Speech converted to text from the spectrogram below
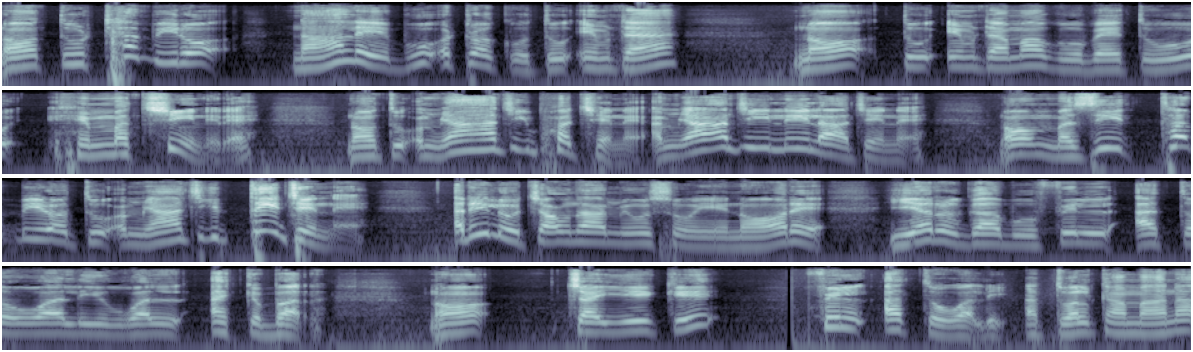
နော်သူထပ်ပြီးတော့နားလေဖို့အတွက်ကိုသူအင်တန်နော်သူအင်တမကိုပဲသူ हिम्मत ရှိနေတယ်နော်သူအများကြီးဖတ်ချင်တယ်အများကြီးလေ့လာချင်တယ်နော်မစိထပ်ပြီးတော့သူအများကြီးသိချင်တယ်အဲ့ဒီလိုចောင်းသားမျိုးဆိုရင်တော့တဲ့ယရဂဘူဖီလ်အတဝလီဝလ်အကဘာနော် चाहिए कि फिल अतवल अतवल का माना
